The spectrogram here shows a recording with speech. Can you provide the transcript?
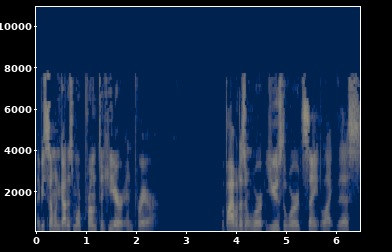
Maybe someone God is more prone to hear in prayer. The Bible doesn't wor- use the word saint like this.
